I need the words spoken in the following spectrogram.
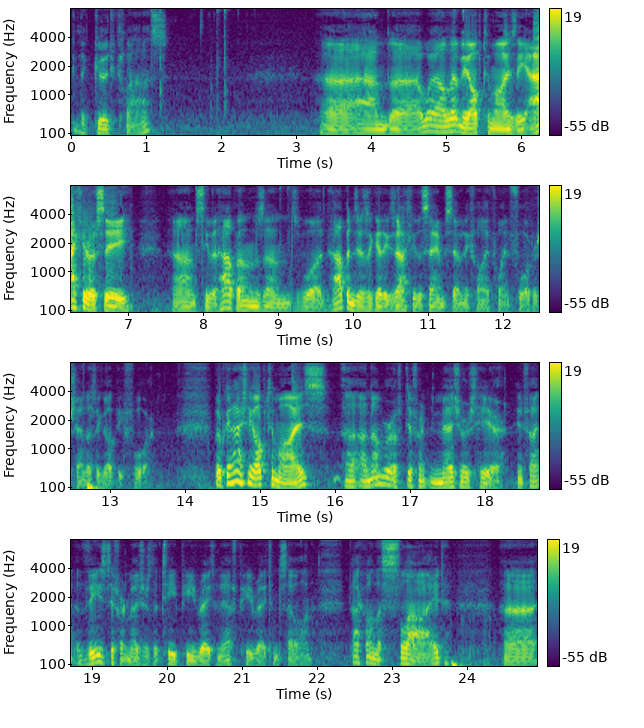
the good class. Uh, and uh, well, let me optimize the accuracy and see what happens and what happens is I get exactly the same 75.4% as I got before. But we can actually optimize uh, a number of different measures here. In fact, these different measures, the TP rate and FP rate and so on. Back on the slide, uh,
